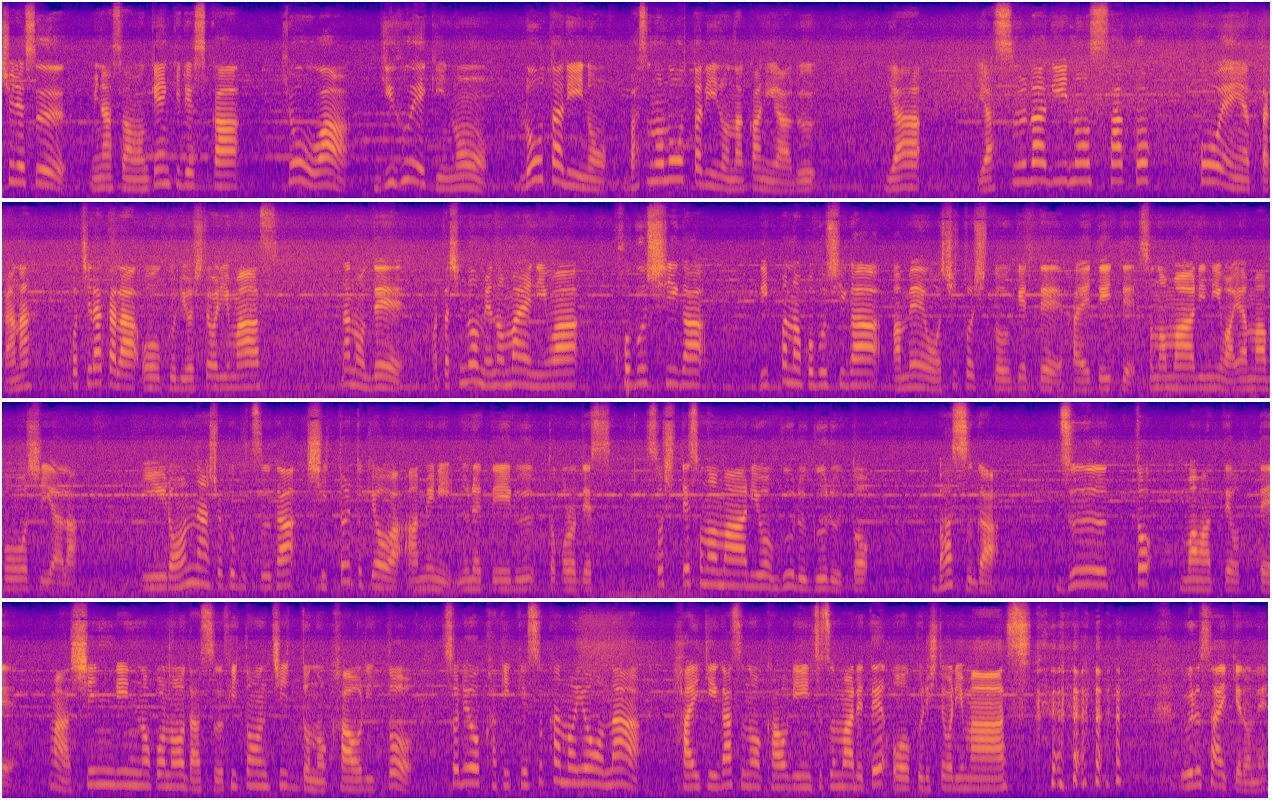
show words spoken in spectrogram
シュです。皆さんお元気ですか？今日は岐阜駅のロータリーのバスのロータリーの中にあるや安らぎの里公園やったかな？こちらからお送りをしております。なので私の目の前には拳が立派な拳が雨をしとしと受けて生えていてその周りには山帽子やらいろんな植物がしっとりと今日は雨に濡れているところです。そしてその周りをぐるぐるとバスがずっと回っておってまあ森林のこの出すフィトンチッドの香りとそれをかき消すかのような排気ガスの香りに包まれてお送りしております。うるさいけどね。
